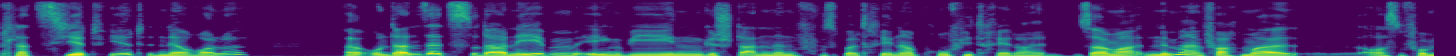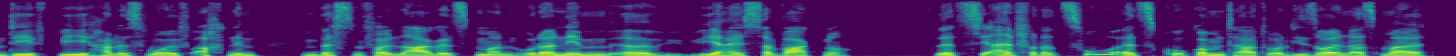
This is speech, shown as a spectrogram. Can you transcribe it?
platziert wird in der Rolle. Äh, und dann setzt du daneben irgendwie einen gestandenen Fußballtrainer, Profitrainer hin. Sag mal, nimm einfach mal außen vom DFB Hannes Wolf, ach, nimm im besten Fall Nagelsmann oder nimm, äh, wie heißt er, Wagner setzt die einfach dazu als Co-Kommentator und die sollen das mal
